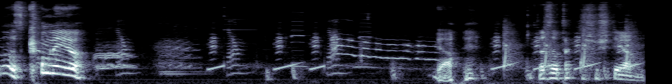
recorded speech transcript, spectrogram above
Los, komm näher. Ja, Das ist taktische Sterben.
